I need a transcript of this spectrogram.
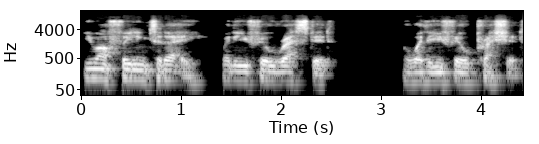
you are feeling today, whether you feel rested or whether you feel pressured.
